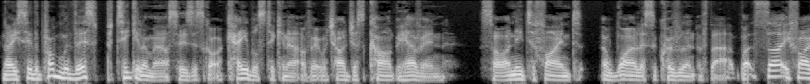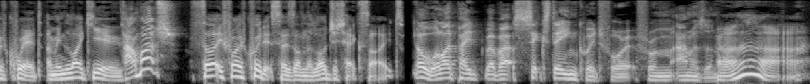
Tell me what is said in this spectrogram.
Now you see the problem with this particular mouse is it's got a cable sticking out of it, which I just can't be having. So I need to find a wireless equivalent of that. But 35 quid, I mean, like you. How much? 35 quid, it says on the Logitech site. Oh, well, I paid about 16 quid for it from Amazon. Ah.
